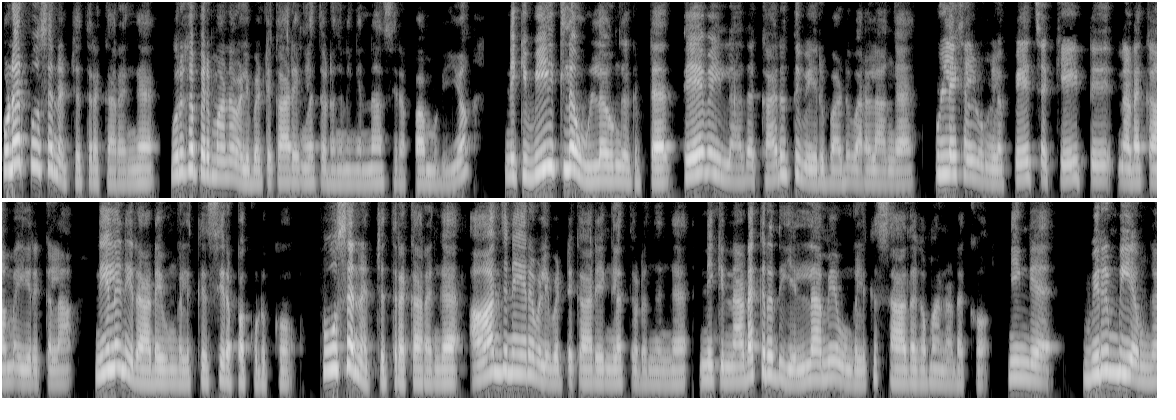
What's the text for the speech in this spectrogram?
புனர்பூச நட்சத்திரக்காரங்க முருகப்பெருமான வழிபட்டு காரியங்களை தொடங்குனீங்கன்னா சிறப்பா முடியும். இன்னைக்கு வீட்டுல உள்ளவங்க கிட்ட தேவையில்லாத கருத்து வேறுபாடு வரலாங்க. பிள்ளைகள் உங்களை பேச்ச கேட்டு நடக்காம இருக்கலாம். நீல நிற ஆடை உங்களுக்கு சிறப்பா கொடுக்கும். பூச நட்சத்திரக்காரங்க ஆஞ்சநேயர வழிபட்டு காரியங்களை தொடங்குங்க. இன்னைக்கு நடக்கிறது எல்லாமே உங்களுக்கு சாதகமா நடக்கும். நீங்க விரும்பியவங்க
